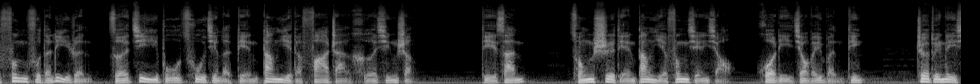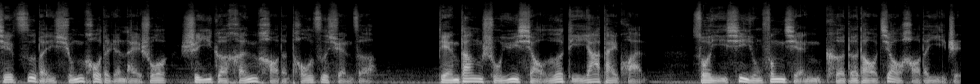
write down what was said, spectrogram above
丰富的利润则进一步促进了典当业的发展和兴盛。第三，从事典当业风险小，获利较为稳定，这对那些资本雄厚的人来说是一个很好的投资选择。典当属于小额抵押贷款，所以信用风险可得到较好的抑制。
